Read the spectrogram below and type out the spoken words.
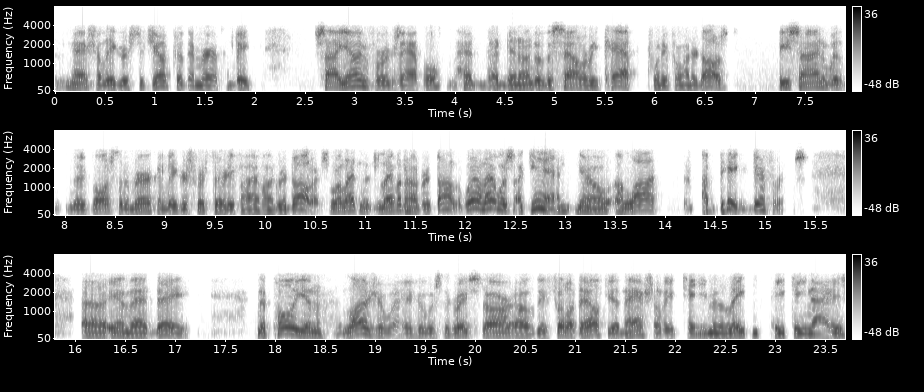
National Leaguers to jump to the American League. Cy Young, for example, had, had been under the salary cap, $2,400. He signed with the Boston American Leaguers for $3,500. Well, that's $1,100. Well, that was, again, you know, a lot, a big difference uh, in that day. Napoleon Lajoie, who was the great star of the Philadelphia National League team in the late 1890s,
